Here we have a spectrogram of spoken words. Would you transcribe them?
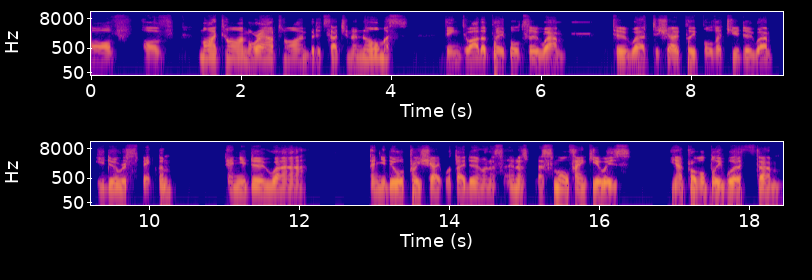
of of my time or our time, but it's such an enormous thing to other people to um, to uh, to show people that you do um, you do respect them and you do uh, and you do appreciate what they do, and a, and a, a small thank you is you know probably worth um,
